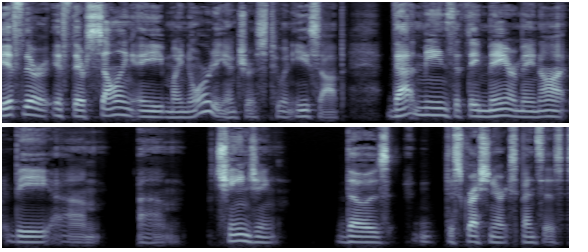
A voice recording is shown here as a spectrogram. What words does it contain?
if they're, if they're selling a minority interest to an ESOP, that means that they may or may not be, um, um, changing those discretionary expenses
